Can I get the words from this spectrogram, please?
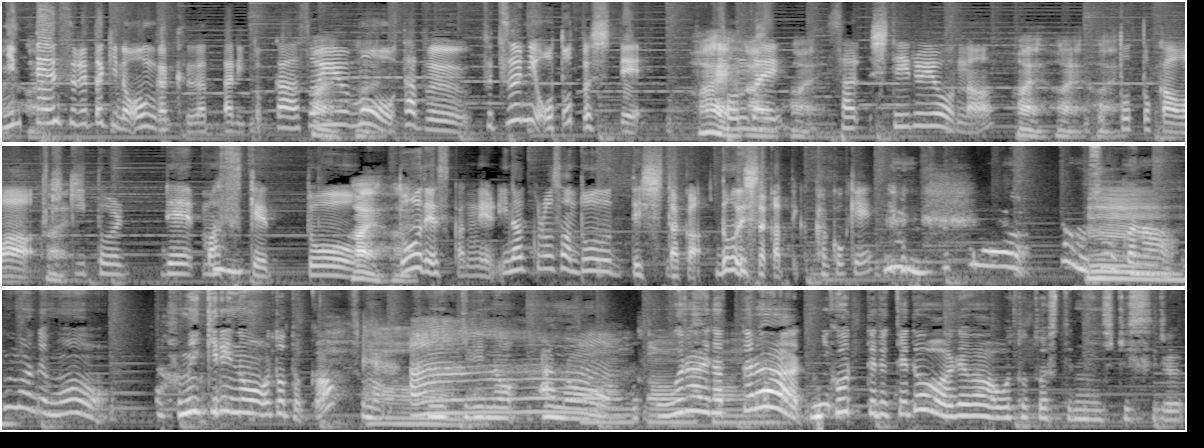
入店する時の音楽だったりとかそういうはいもう多分普通に音としてはい存在はいはい。さしているようなはいはいはい。音とかははい。聞き取れますけど、はいはい。どうですかね？稲黒さんどうでしたか？どうでしたかっていうか過去形？分そうかな。今でも、踏切の音とか、その、踏切の、あのうん、ぐらいだったら、濁ってるけど、あれは音として認識する。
